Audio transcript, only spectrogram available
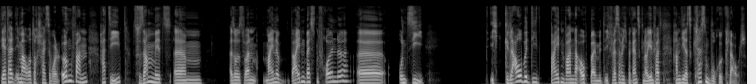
die hat halt immer auch doch Scheiße wollen. Irgendwann hat die zusammen mit, ähm, also es waren meine beiden besten Freunde äh, und sie. Ich glaube, die beiden waren da auch bei mit. Ich weiß aber nicht mehr ganz genau. Jedenfalls haben die das Klassenbuch geklaut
